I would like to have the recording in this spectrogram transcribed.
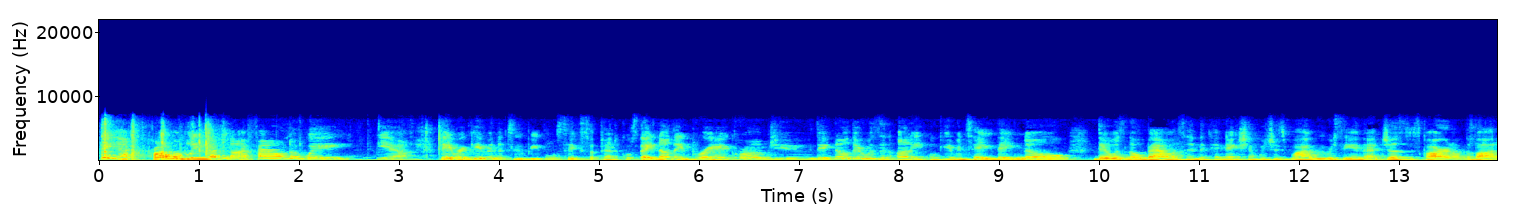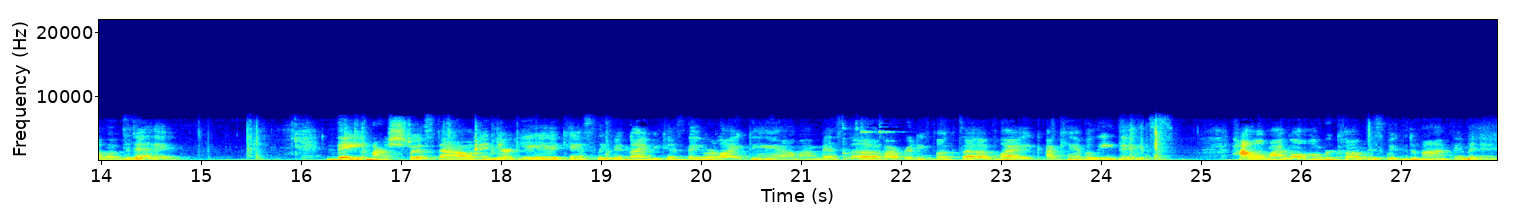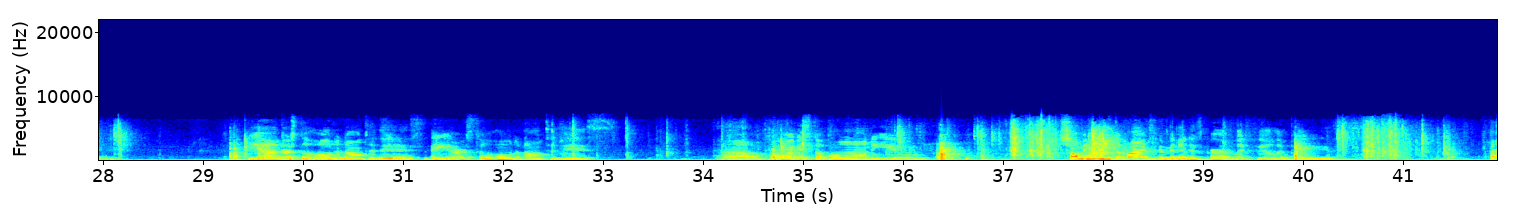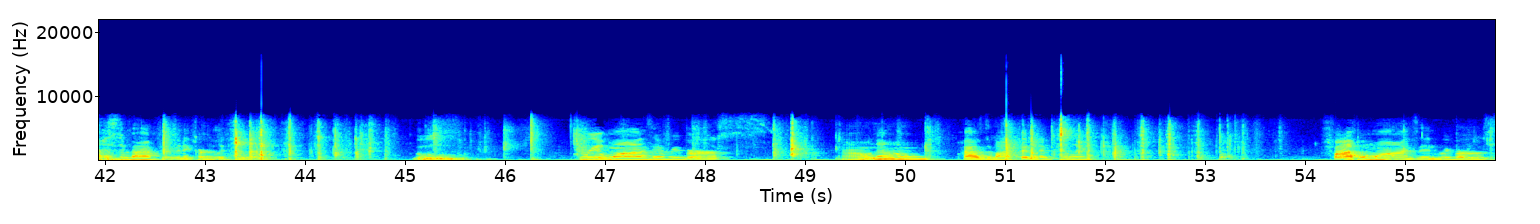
They have probably have not found a way yeah, they were giving the two people six of pentacles. They know they breadcrumbed you. They know there was an unequal give and take. They know there was no balance in the connection, which is why we were seeing that justice card on the bottom of the deck. They are stressed out in their head, can't sleep at night because they were like, damn, I messed up. I really fucked up. Like, I can't believe this. How am I going to overcome this with the divine feminine? Yeah, they're still holding on to this. They are still holding on to this. Oh boy, they're still holding on to you. Show me how the divine feminine is currently feeling, please. How's the divine feminine currently feeling? Ooh. Three of Wands in reverse. I don't know. How's the divine feminine feeling? Five of Wands in reverse.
